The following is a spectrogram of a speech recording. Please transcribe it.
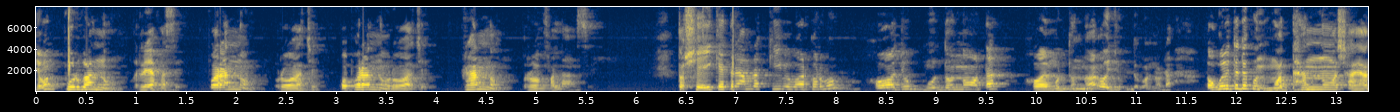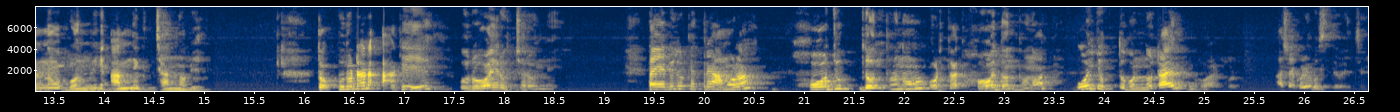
যেমন পূর্বাহ্ন র্যাপ আছে, পরাহ্ন, র আছে, অপরাহ্ন, র আছে প্রাহ্ন র আছে। তো সেই ক্ষেত্রে আমরা কি ব্যবহার করব? হ যুগ মূর্ধন্য অর্থাৎ হয় মূর্ধন্য আর ওই যুক্ত বর্ণটা ওগুলিতে দেখুন, মধ্যাহ্ন, সায়াহ্ন, বন্যি আন্নিক জাহ্নবী তো কোনোটার আগে র এর উচ্চারণ নেই। তাই এগুলোর ক্ষেত্রে আমরা হ যুগ দন্থন অর্থাৎ হয় দন্থন ওই যুক্ত বর্ণটাই ব্যবহার করব। আশা করি বুঝতে পেরেছেন।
